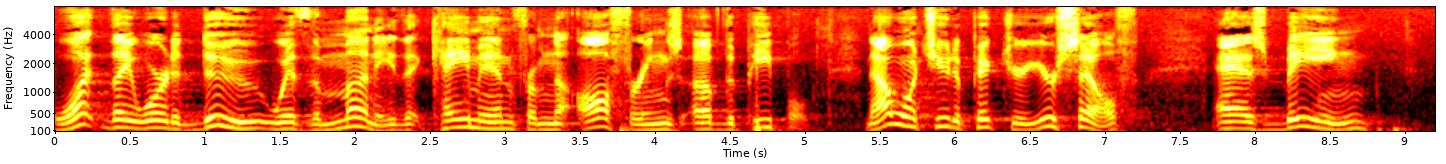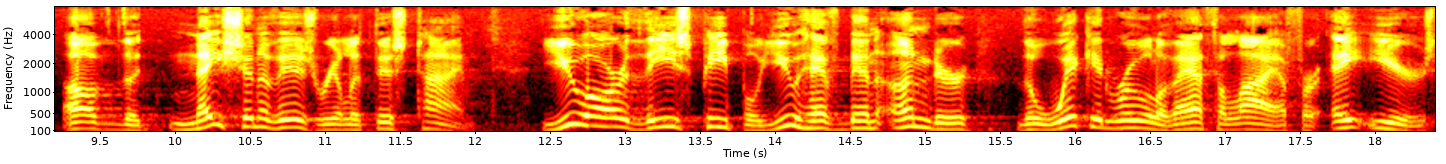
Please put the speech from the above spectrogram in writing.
what they were to do with the money that came in from the offerings of the people. Now, I want you to picture yourself as being of the nation of Israel at this time. You are these people. You have been under the wicked rule of Athaliah for eight years,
